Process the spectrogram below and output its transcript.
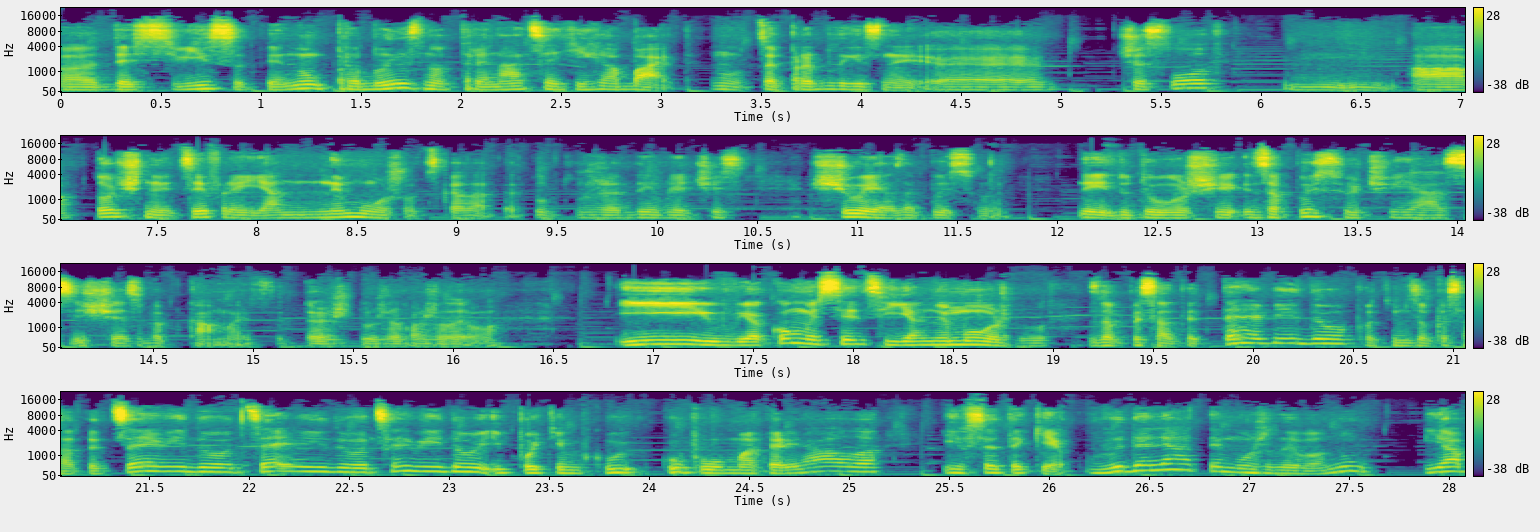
е, десь вісити ну, приблизно 13 гігабайт. Ну, це приблизне е, число, а точної цифри я не можу сказати. Тут вже дивлячись, що я записую. І до того ж, записуючи я ще з веб-камери, це теж дуже важливо. І в якомусь сенсі я не можу записати те відео, потім записати це відео, це відео, це відео, і потім купу матеріалу і все таке. Видаляти можливо. Ну, я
